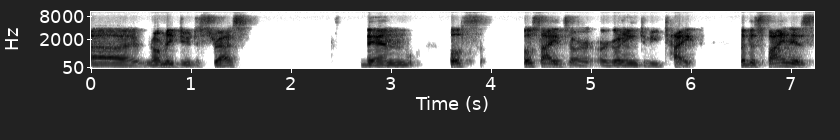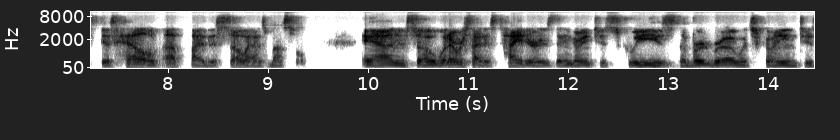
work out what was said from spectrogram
uh, normally due to stress, then both both sides are, are going to be tight. But the spine is is held up by the psoas muscle. And so whatever side is tighter is then going to squeeze the vertebra, which is going to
